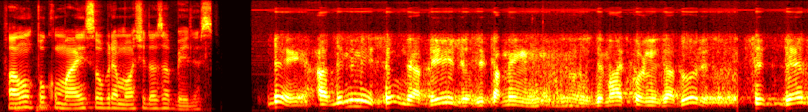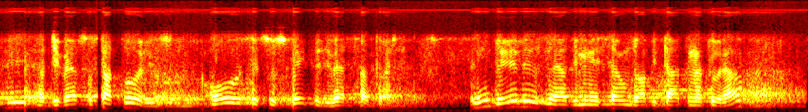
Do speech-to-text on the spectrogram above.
fala um pouco mais sobre a morte das abelhas. Bem, a diminuição de abelhas e também os demais polinizadores se deve a diversos fatores, ou se suspeita de diversos fatores. Um deles é a diminuição do habitat natural,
